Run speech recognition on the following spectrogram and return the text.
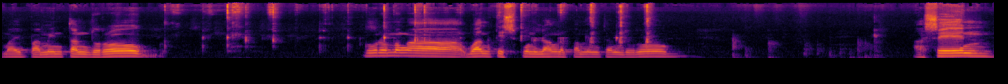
May pamintang durog. Siguro mga 1 teaspoon lang na pamintang durog. Asin.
